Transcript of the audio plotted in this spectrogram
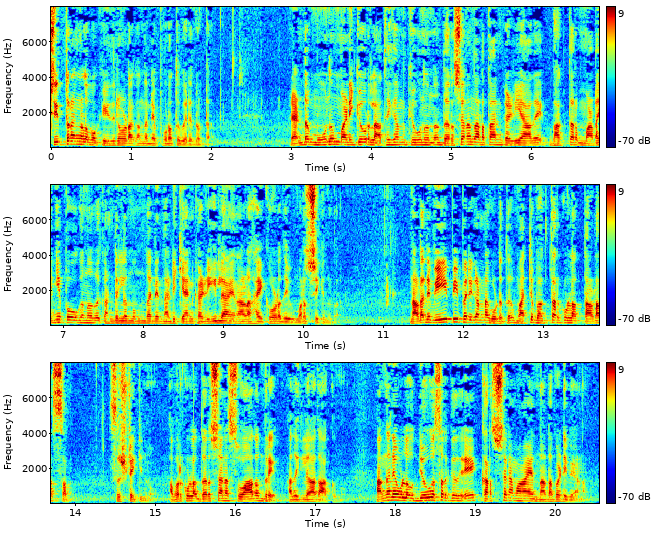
ചിത്രങ്ങളുമൊക്കെ ഇതിനോടകം തന്നെ പുറത്തു വരുന്നുണ്ട്. രണ്ടും മൂന്നും മണിക്കൂറിലധികം ക്യൂ നിന്ന് ദർശനം നടത്താൻ കഴിയാതെ ഭക്തർ മടങ്ങിപ്പോകുന്നത് കണ്ടില്ലെന്നൊന്നും തന്നെ നടിക്കാൻ കഴിയില്ല എന്നാണ് ഹൈക്കോടതി വിമർശിക്കുന്നത്. നടന് വി പി പരിഗണന കൊടുത്ത് മറ്റ് ഭക്തർക്കുള്ള തടസ്സം സൃഷ്ടിക്കുന്നു. അവർക്കുള്ള ദർശന സ്വാതന്ത്ര്യം അതില്ലാതാക്കുന്നു അങ്ങനെയുള്ള ഉദ്യോഗസ്ഥർക്കെതിരെ കർശനമായ നടപടി വേണം.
